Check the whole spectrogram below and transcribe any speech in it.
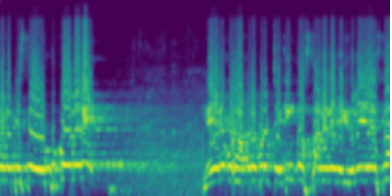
కనిపిస్తే ఒప్పుకోలేని నేను కూడా అప్పుడప్పుడు చెకింగ్కి వస్తానని మీకు తెలియజేస్తా.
